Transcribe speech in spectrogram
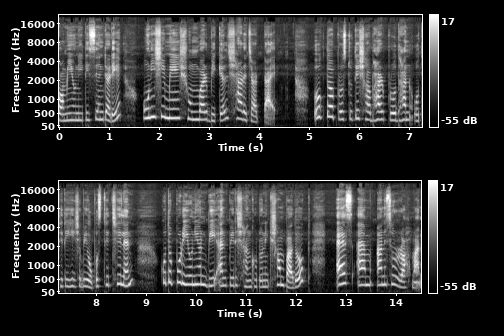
কমিউনিটি সেন্টারে উনিশে মে সোমবার বিকেল সাড়ে চারটায়। উক্ত প্রস্তুতি সভার প্রধান অতিথি হিসেবে উপস্থিত ছিলেন কুতুবপুর ইউনিয়ন বিএনপির সাংগঠনিক সম্পাদক এস এম আনিসুর রহমান।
